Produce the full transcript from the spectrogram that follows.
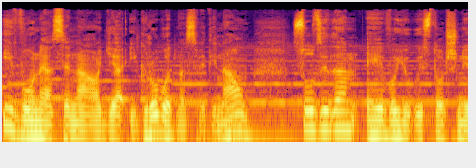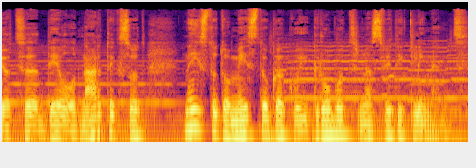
и во неа се наоѓа и гробот на Свети Наум, созидан е во југоисточниот дел од Нартексот, на истото место како и гробот на Свети Климент.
